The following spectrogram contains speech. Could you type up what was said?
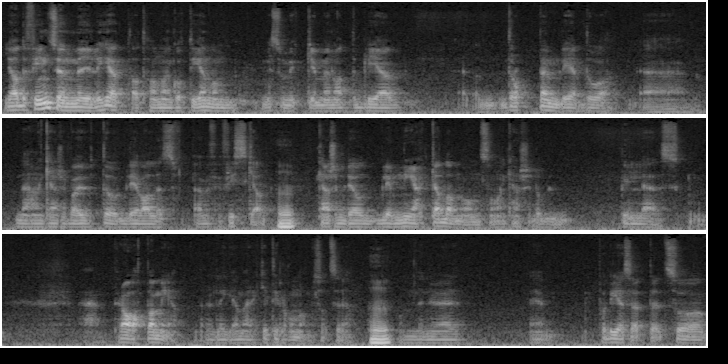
Ja, det finns ju en möjlighet att han har gått igenom med så mycket men att det blev droppen blev då eh, när han kanske var ute och blev alldeles överförfriskad. Mm. Kanske blev, blev nekad av någon som han kanske då ville prata med lägga märke till honom så att säga. Mm. Om det nu är eh, på det sättet så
